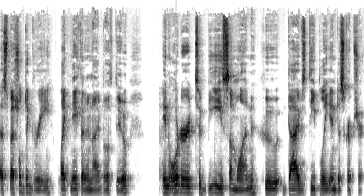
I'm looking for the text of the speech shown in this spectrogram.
a special degree like Nathan and I both do in order to be someone who dives deeply into Scripture.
